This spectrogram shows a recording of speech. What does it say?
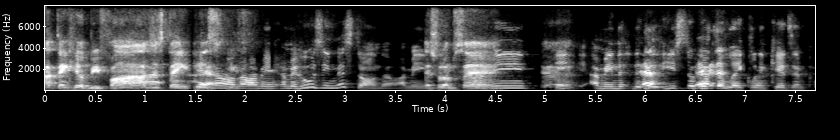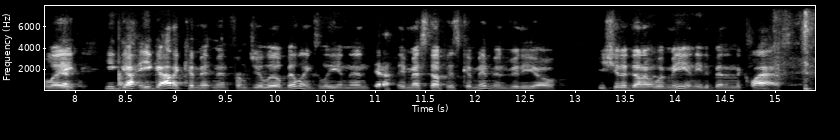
I think he'll be fine. I just think Yeah. his- No, no. I mean, I mean, who's he missed on though? I mean, That's what I'm you know I saying. mean, Yeah. He, I mean, th- th- Yeah. he still Maybe got the Lakeland kids in play. He got he got a commitment from Jaleel Billingsley, and then Yeah. they messed up his commitment video. He should have done it with me, and he'd have been in the class.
